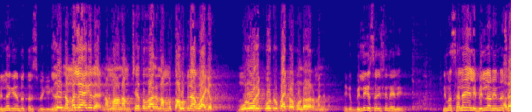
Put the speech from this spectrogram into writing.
ಬಿಲ್ಲಾಗ ಏನು ತರಿಸ್ಬೇಕು ಇಲ್ಲೇ ನಮ್ಮಲ್ಲೇ ಆಗಿದೆ ನಮ್ಮ ನಮ್ಮ ಕ್ಷೇತ್ರದಾಗ ನಮ್ಮ ತಾಲೂಕಿನಾಗೂ ಆಗ್ಯದ. ಮೂರುವರೆ ಕೋಟಿ ರೂಪಾಯಿ ಕಳ್ಕೊಂಡಾರ ಮೊನ್ನೆ ಈಗ ಬಿಲ್ಲಿಗೆ ಸಜೆಷನ್ ಹೇಳಿ ನಿಮ್ಮ ಸಲಹೆ ಹೇಳಿ ಬಿಲ್ ಇನ್ನು ಅದೇ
